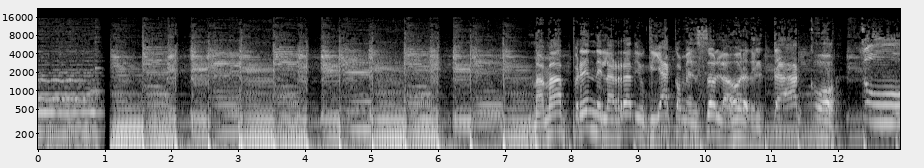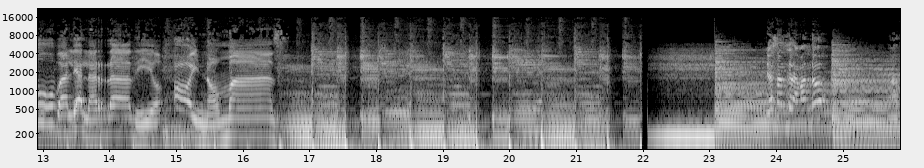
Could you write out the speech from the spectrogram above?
Mamá, prende la radio que ya comenzó la hora del taco. Súbale a la radio. Hoy no más. ¿Ya estás grabando? Ah.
